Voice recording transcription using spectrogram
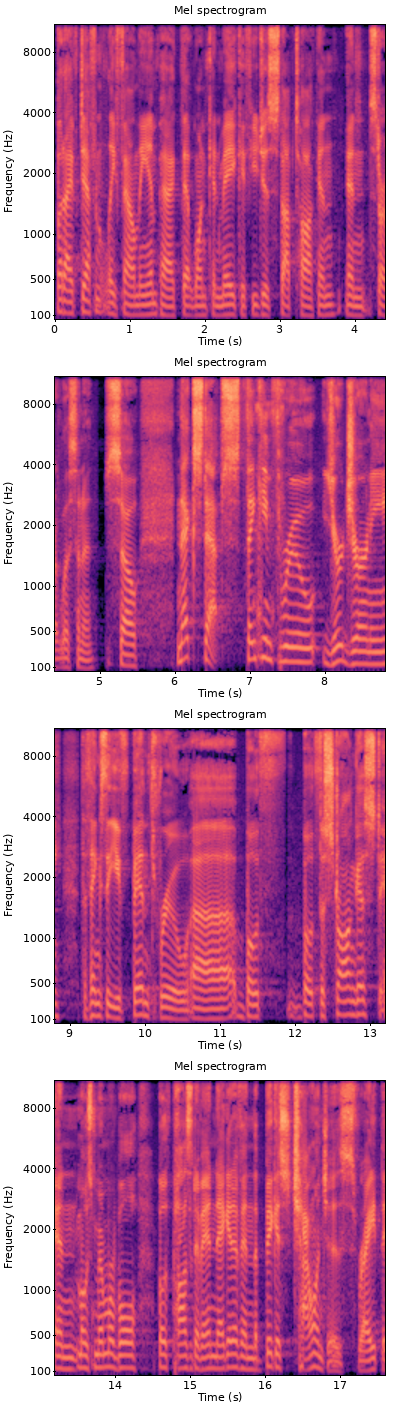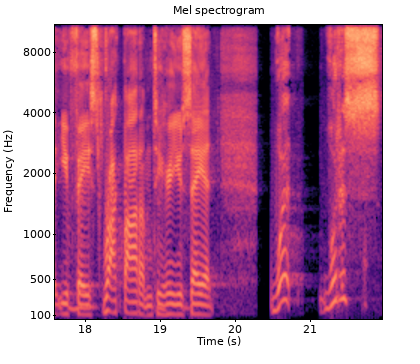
But I've definitely found the impact that one can make if you just stop talking and start listening. So, next steps thinking through your journey, the things that you've been through, uh, both both the strongest and most memorable, both positive and negative, and the biggest challenges, right, that you mm-hmm. faced, rock bottom to hear you say it. What what is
